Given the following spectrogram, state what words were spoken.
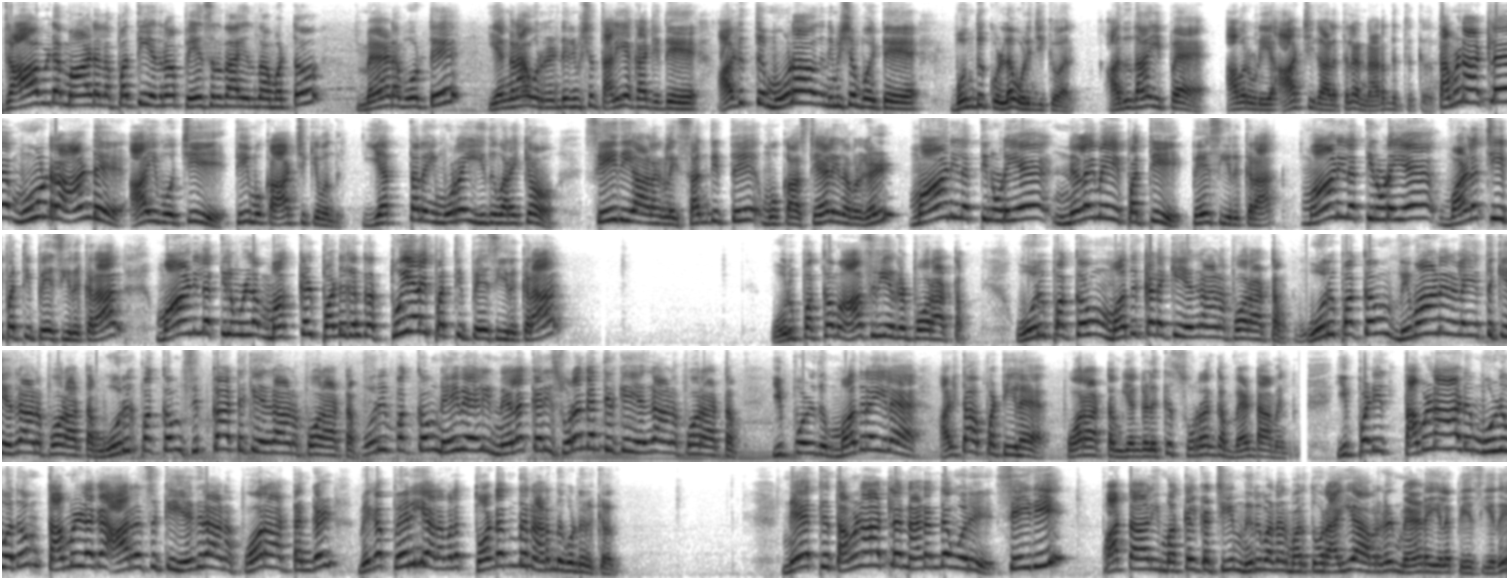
திராவிட மாடலை பற்றி எதனா பேசுகிறதா இருந்தால் மட்டும் மேடை போட்டு எங்கன்னா ஒரு ரெண்டு நிமிஷம் தலையை காட்டிட்டு அடுத்து மூணாவது நிமிஷம் போயிட்டு பொந்துக்குள்ளே ஒளிஞ்சிக்குவார். அதுதான் இப்போ அவருடைய ஆட்சி காலத்தில் நடந்துட்டு இருக்குது தமிழ்நாட்டில் மூன்று ஆண்டு ஆகி போச்சு திமுக ஆட்சிக்கு வந்து. எத்தனை முறை இது வரைக்கும் செய்தியாளர்களை சந்தித்து மு க ஸ்டாலின் அவர்கள் மாநிலத்தினுடைய நிலைமையை பற்றி பேசியிருக்கிறார். மாநிலத்தினுடைய வளர்ச்சியை பற்றி பேசியிருக்கிறார். மாநிலத்தில் உள்ள மக்கள் படுகின்ற துயரை பற்றி பேசியிருக்கிறார். ஒரு பக்கம் ஆசிரியர்கள் போராட்டம். ஒரு பக்கம் மதுக்கடைக்கு எதிரான போராட்டம் ஒரு பக்கம் விமான நிலையத்துக்கு எதிரான போராட்டம் ஒரு பக்கம் சிப்காட்டுக்கு எதிரான போராட்டம் ஒரு பக்கம் நெய்வேலி நிலக்கரி சுரங்கத்திற்கு எதிரான போராட்டம். இப்பொழுது மதுரையில் அல்டாப்பட்டியில் போராட்டம் எங்களுக்கு சுரங்கம் வேண்டாம் என்று. இப்படி தமிழ்நாடு முழுவதும் தமிழக அரசுக்கு எதிரான போராட்டங்கள் மிகப்பெரிய அளவில் தொடர்ந்து நடந்து கொண்டிருக்கிறது. நேற்று தமிழ்நாட்டில் நடந்த ஒரு செய்தி பாட்டாளி மக்கள் கட்சியின் நிறுவனர் மருத்துவர் ஐயா அவர்கள் மேடையில் பேசியது.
